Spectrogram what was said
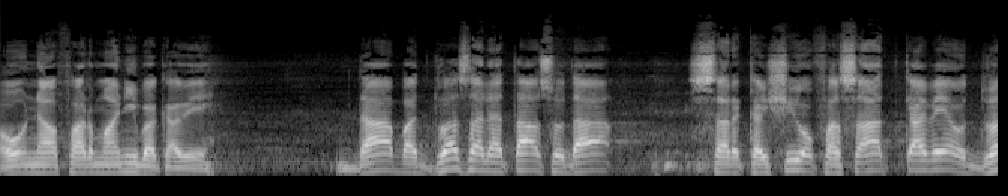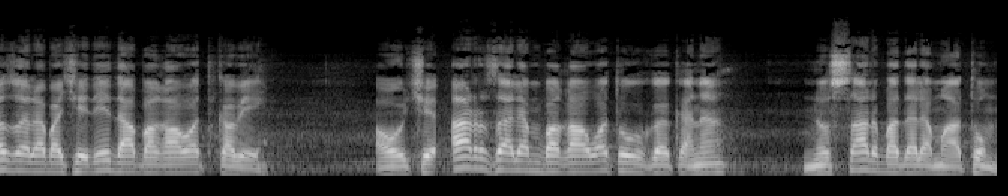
او نافرمانی بکوي دا به دوزله تاسو دا سرکشی او فساد کوي او دوزله بچی دی دا بغاوت کوي او چې ارزلم بغاوت وکنه نو سر بدل ماتوم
